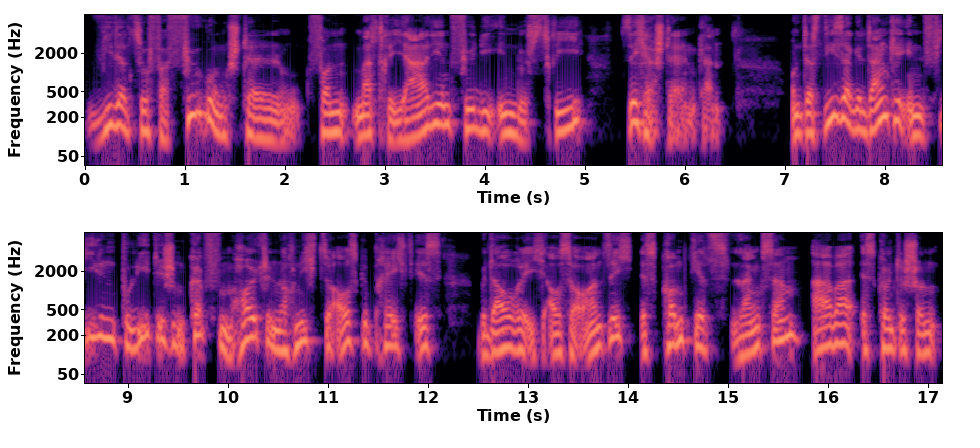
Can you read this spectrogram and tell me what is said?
wieder zur Verfügungstellung von Materialien für die Industrie sicherstellen kann. Und dass dieser Gedanke in vielen politischen Köpfen heute noch nicht so ausgeprägt ist, bedauere ich außerordentlich. Es kommt jetzt langsam, aber es könnte schon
